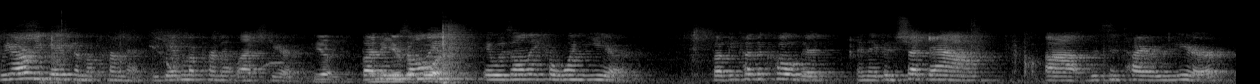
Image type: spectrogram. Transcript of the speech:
We already gave them a permit. We gave them a permit last year. Yep. But And the it year was only, before. it was only for one year. But because of COVID, and they've been shut down, uh, this entire year,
